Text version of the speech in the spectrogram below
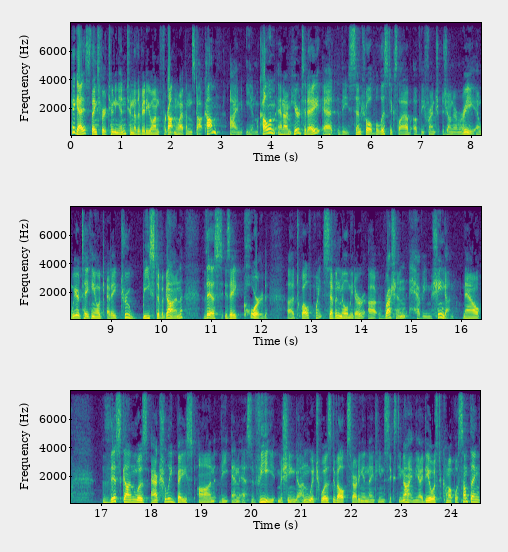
Hey guys, thanks for tuning in to another video on ForgottenWeapons.com. I'm Ian McCollum, and I'm here today at the Central Ballistics Lab of the French Gendarmerie, and we are taking a look at a true beast of a gun. This is a Kord, a 12.7 millimeter uh, Russian heavy machine gun. Now, this gun was actually based on the NSV machine gun, which was developed starting in 1969. The idea was to come up with something,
